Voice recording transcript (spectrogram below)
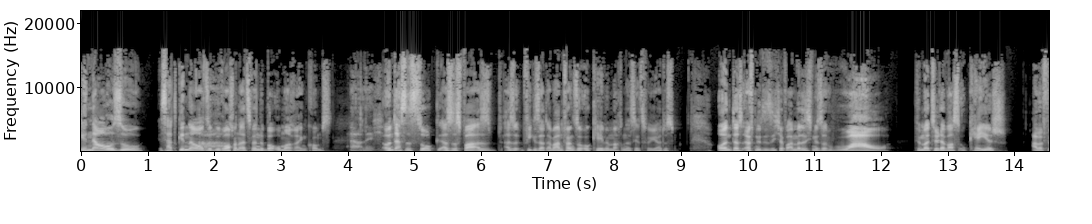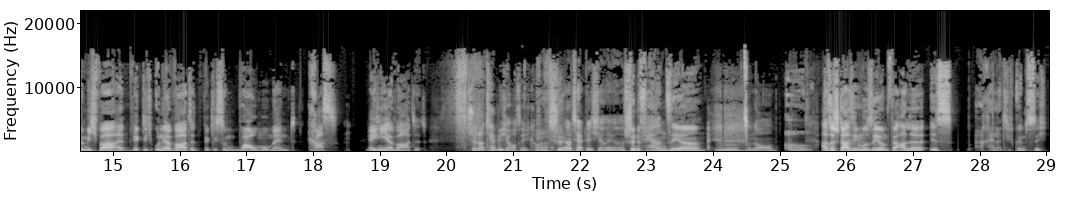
Genau so. Es hat genauso gerochen, als wenn du bei Oma reinkommst. Herrlich. Und das ist so, also es war, also, also wie gesagt, am Anfang so, okay, wir machen das jetzt für Jördes. Und das öffnete sich auf einmal, dass ich mir so, wow. Für Mathilda war es okayisch, aber für mich war halt wirklich unerwartet wirklich so ein Wow-Moment. Krass. Hätte ich nicht erwartet. Schöner Teppich auch, sehe ich gerade. Schöner Teppich, ja, ja. Schöne Fernseher. Hm, genau. Oh. Also Stasi-Museum für alle ist relativ günstig.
